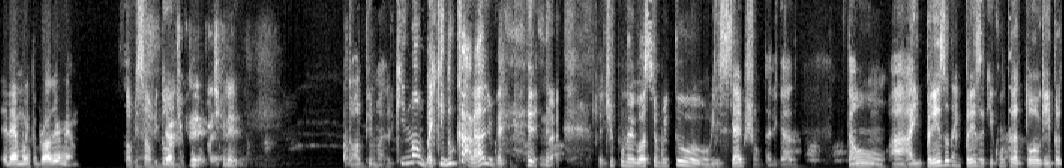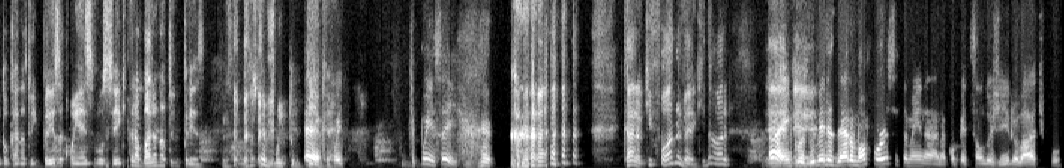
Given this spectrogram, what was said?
ele é muito brother mesmo. Salve, salve, dono. Pode crer, pode crer. Top, mano. Que, não, é que do caralho, velho. Né? É tipo um negócio muito Inception, tá ligado? Então, a, a, empresa da empresa que contratou alguém para tocar na tua empresa conhece você que trabalha na tua empresa. Isso é muito pica. É, foi tipo isso aí. Cara, que foda, velho. Que da hora. Ah, é, inclusive é... eles deram uma força também na, na competição do giro lá, tipo,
